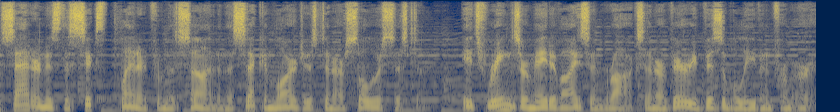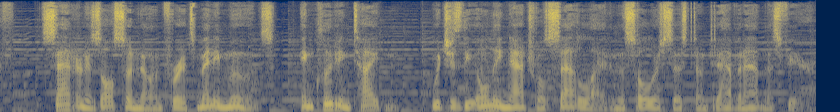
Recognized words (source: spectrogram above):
Saturn is the sixth planet from the Sun and the second largest in our solar system. Its rings are made of ice and rocks and are very visible even from Earth. Saturn is also known for its many moons, including Titan, which is the only natural satellite in the solar system to have an atmosphere.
